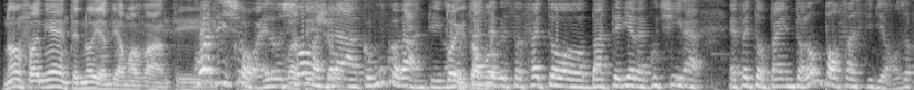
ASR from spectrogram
Non fa niente, noi andiamo avanti. Quasi show e lo Quasi show andrà comunque avanti nonostante dopo- questo effetto batteria da cucina effetto pentola un po' fastidioso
